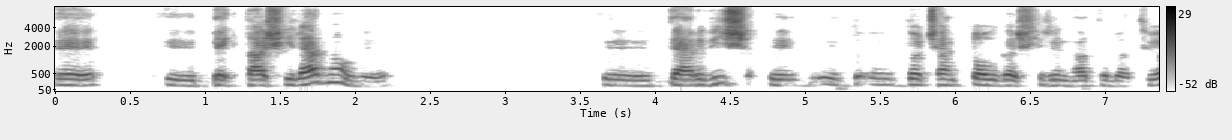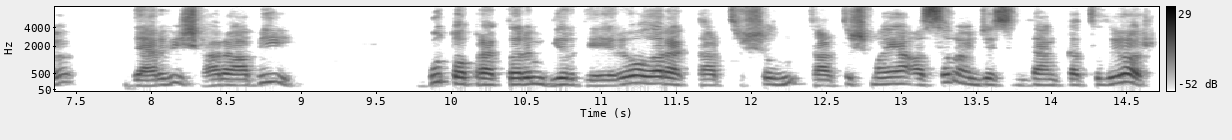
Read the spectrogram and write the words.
E, e, Bektaşiler ne oluyor? E, derviş, e, doçent Dolga Şirin hatırlatıyor. Derviş Harabi bu toprakların bir değeri olarak tartışıl, tartışmaya asır öncesinden katılıyor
